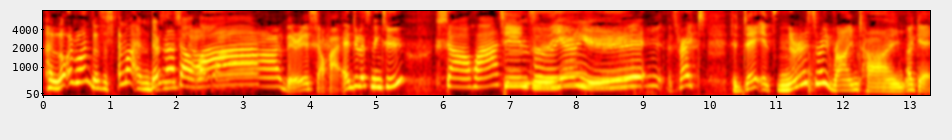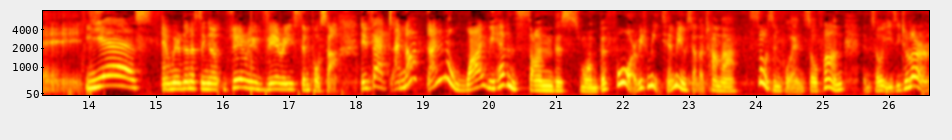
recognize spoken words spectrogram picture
Hello everyone, this is Emma and there's no 小华。 There is 小华 and you're listening to 小华亲子英语。 That's right. Today it's nursery rhyme time again. Yes. And we're gonna sing a very, very simple song. In fact, I'm not, I don't know why we haven't sung this one before. 为什么以前没有想到唱呢？So simple and so fun and so easy to learn.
